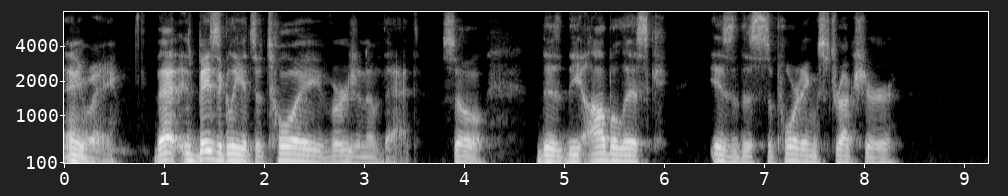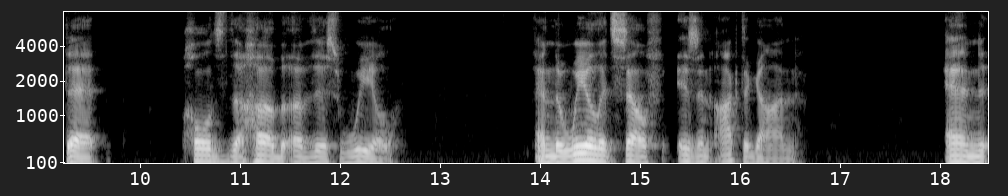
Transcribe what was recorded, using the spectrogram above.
Anyway, that is basically it's a toy version of that. So the the obelisk is the supporting structure that holds the hub of this wheel. And the wheel itself is an octagon. And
